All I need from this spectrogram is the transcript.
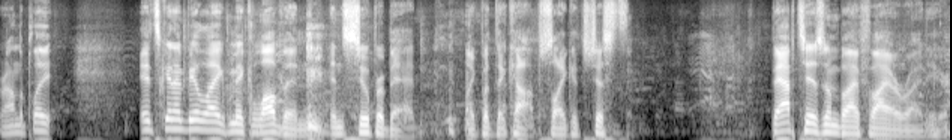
Around the plate. It's gonna be like McLovin in Superbad, like with the cops. Like it's just baptism by fire right here.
